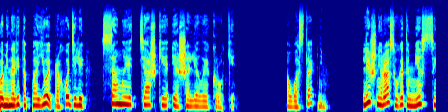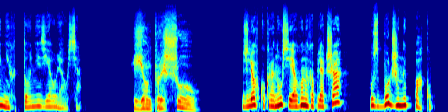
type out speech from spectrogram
бо менавіта па ёй праходзілі самыя цяжкія і ашалелыя крокі. А ў астатнім лішні раз у гэтым месцы ніхто не з'яўляўся. Ён прыйшоў. Злёгку крануўся ягонага пляча узбуджаны пакуп.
